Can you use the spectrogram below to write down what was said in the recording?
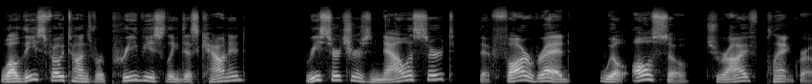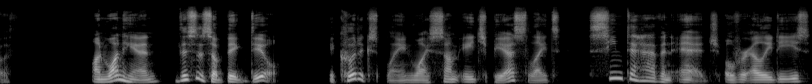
While these photons were previously discounted, researchers now assert that far red will also drive plant growth. On one hand, this is a big deal. It could explain why some HPS lights seem to have an edge over LEDs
